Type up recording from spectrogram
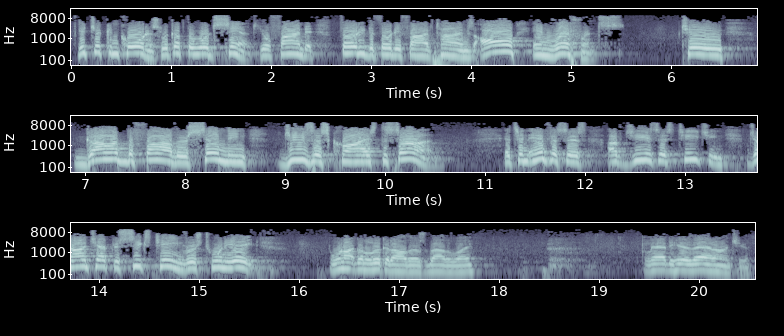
Get your concordance. Look up the word sent. You'll find it 30 to 35 times, all in reference to God the Father sending Jesus Christ the Son. It's an emphasis of Jesus' teaching. John chapter 16, verse 28. We're not going to look at all those, by the way. Glad to hear that, aren't you?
